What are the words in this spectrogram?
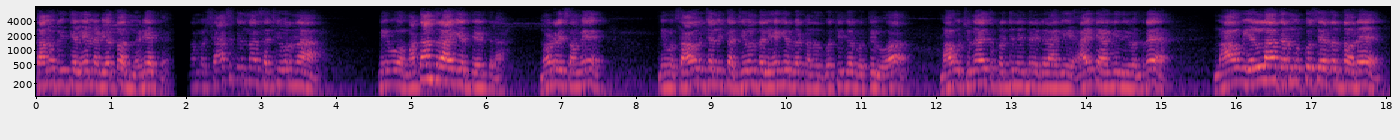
ಕಾನೂನು ರೀತಿಯಲ್ಲಿ ಏನು ನಡೆಯುತ್ತೋ ಅದು ನಡೆಯುತ್ತೆ. ನಮ್ಮ ಶಾಸಕರನ್ನ, ಸಚಿವರನ್ನ ನೀವು ಮತಾಂತರ ಆಗಿ ಅಂತ ಹೇಳ್ತೀರಾ? ನೋಡ್ರಿ ಸ್ವಾಮಿ, ನೀವು ಸಾರ್ವಜನಿಕ ಜೀವನದಲ್ಲಿ ಹೇಗಿರ್ಬೇಕು ಅನ್ನೋದು ಗೊತ್ತಿದೆಯೋ ಗೊತ್ತಿಲ್ವೋ, ನಾವು ಚುನಾಯಿತ ಪ್ರತಿನಿಧಿಗಳಾಗಿ ಆಯ್ಕೆ ಆಗಿದ್ದೀವಿ ಅಂದ್ರೆ, ನಾವು ಎಲ್ಲ ಧರ್ಮಕ್ಕೂ ಸೇರಿದಂಥವ್ರೆ.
